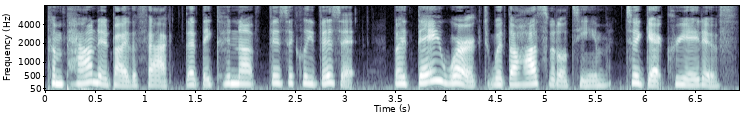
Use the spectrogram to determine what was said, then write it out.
compounded by the fact that they could not physically visit. But they worked with the hospital team to get creative.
